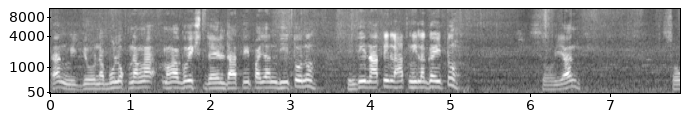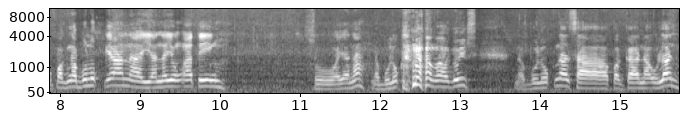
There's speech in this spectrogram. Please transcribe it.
Yan, medyo nabulok na nga mga guwiks dahil dati pa yan dito no. Hindi natin lahat nilagay ito. So yan. So pag nabulok yan, ay yan na yung ating So ayan na, nabulok na nga mga guwiks. Nabulok na sa pagka naulan.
